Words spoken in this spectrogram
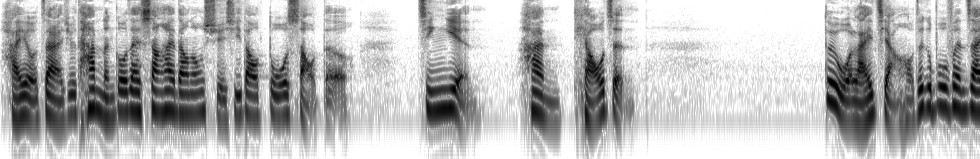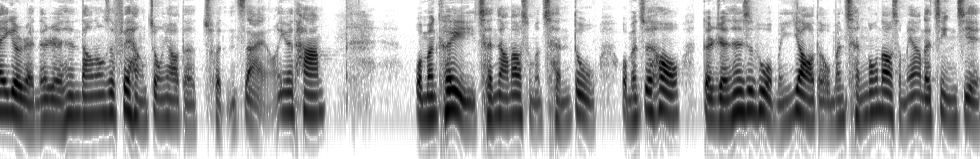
还有再来就是他能够在伤害当中学习到多少的经验和调整。对我来讲，哈，这个部分在一个人的人生当中是非常重要的存在哦，因为他，我们可以成长到什么程度，我们最后的人生是不是我们要的，我们成功到什么样的境界，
